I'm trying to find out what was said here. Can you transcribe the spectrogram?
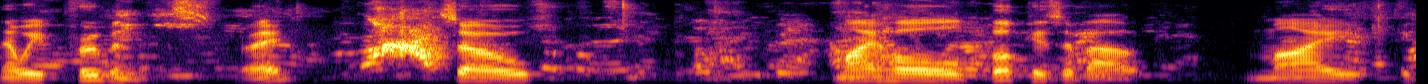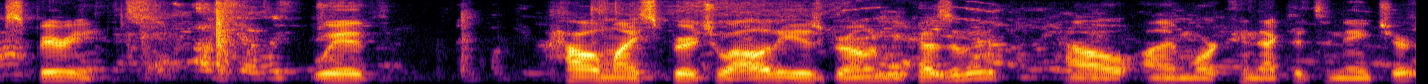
Now we've proven this, right? So my whole book is about my experience with how my spirituality has grown because of it, how I'm more connected to nature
